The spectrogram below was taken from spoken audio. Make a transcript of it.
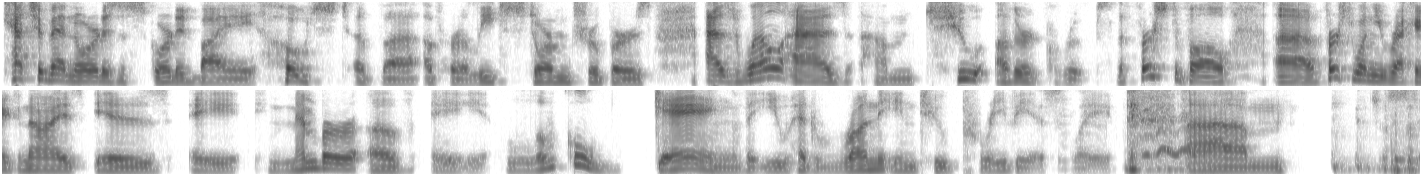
Katja Van Nord is escorted by a host of uh, of her elite stormtroopers, as well as um, two other groups. The first of all, uh, first one you recognize is a, a member of a local gang that you had run into previously. um, just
